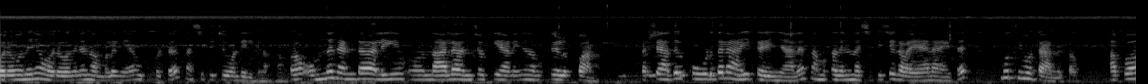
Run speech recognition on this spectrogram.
ഓരോന്നിനും ഓരോന്നിനും നമ്മളിങ്ങനെ ഉപ്പിട്ട് നശിപ്പിച്ചുകൊണ്ടിരിക്കണം. അപ്പോൾ ഒന്ന് രണ്ടോ അല്ലെങ്കിൽ നാലോ അഞ്ചോ ഒക്കെ ആണെങ്കിൽ നമുക്ക് എളുപ്പമാണ് പക്ഷെ അതിൽ കൂടുതലായി കഴിഞ്ഞാൽ നമുക്കതിനെ നശിപ്പിച്ച് കളയാനായിട്ട് ബുദ്ധിമുട്ടാണ് കേട്ടോ അപ്പോൾ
